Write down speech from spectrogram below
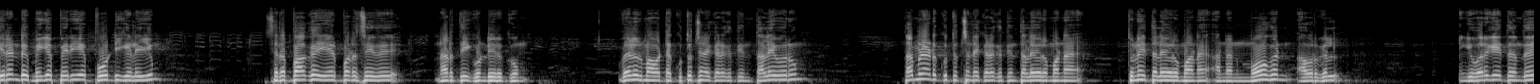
இரண்டு மிகப்பெரிய போட்டிகளையும் சிறப்பாக ஏற்பாடு செய்து நடத்தி கொண்டிருக்கும் வேலூர் மாவட்ட குத்துச்சண்டை கழகத்தின் தலைவரும் தமிழ்நாடு குத்துச்சண்டை கழகத்தின் தலைவருமான துணைத் தலைவருமான அண்ணன் மோகன் அவர்கள் இங்கு வருகை தந்து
